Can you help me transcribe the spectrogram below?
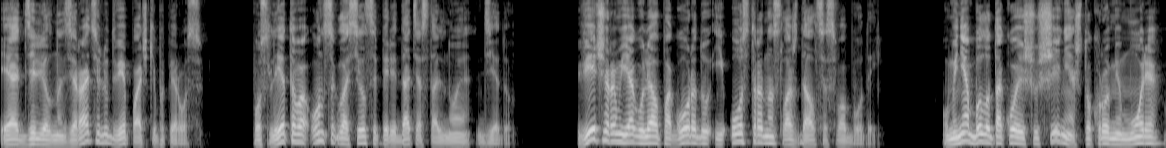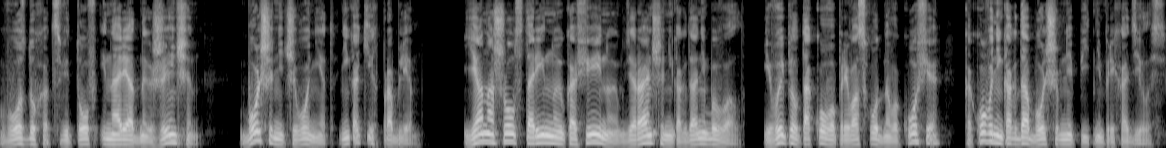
И отделил надзирателю две пачки папирос. После этого он согласился передать остальное деду. Вечером я гулял по городу и остро наслаждался свободой. У меня было такое ощущение, что кроме моря, воздуха, цветов и нарядных женщин больше ничего нет, никаких проблем. Я нашел старинную кофейную, где раньше никогда не бывал, и выпил такого превосходного кофе, какого никогда больше мне пить не приходилось.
